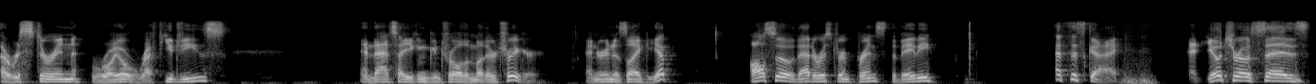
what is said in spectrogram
Aristeran royal refugees? And that's how you can control the mother trigger. And Rindo's like, Yep. Also, that Aristeran prince, the baby, that's this guy. And Yotaro says,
